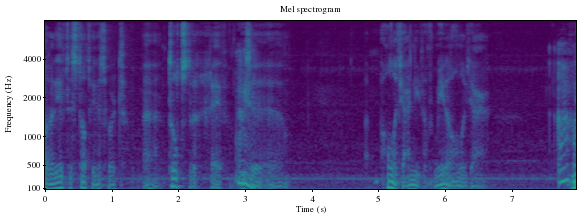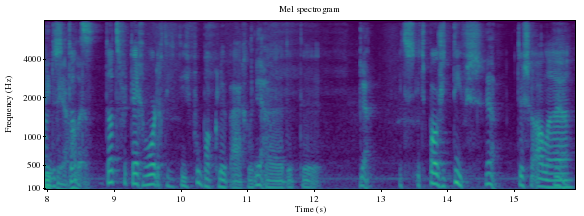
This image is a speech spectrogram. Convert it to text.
zeggen, Die heeft de stad weer een soort eh, trots teruggegeven. die Oh, ja. ze... eh, 100 jaar niet, of meer dan 100 jaar. Niet dus meer dat, hadden. dat vertegenwoordigt die, die voetbalclub eigenlijk. Ja. eh, de, de, Ja. iets, iets positiefs Ja. tussen alle Ja.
